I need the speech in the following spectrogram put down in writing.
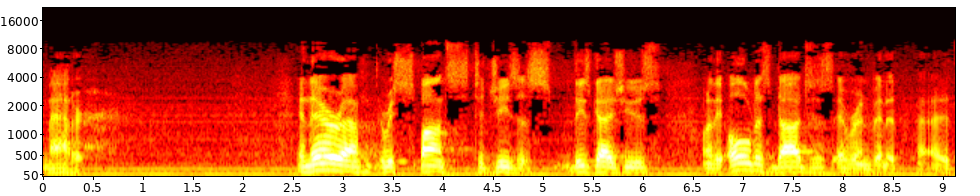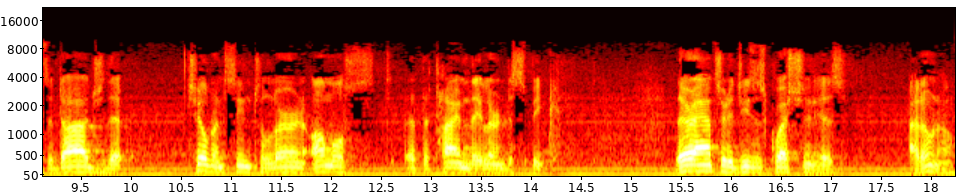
matter. In their uh, response to Jesus, these guys use one of the oldest dodges ever invented. Uh, it's a dodge that children seem to learn almost at the time they learned to speak. Their answer to Jesus' question is, I don't know.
